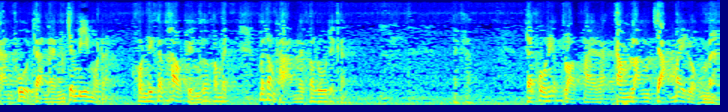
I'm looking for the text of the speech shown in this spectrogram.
การพูดการอะไรมันจะมีหมดอะคนที่เขาเข้าถึงก็เขาไม่ไม่ต้องถามเลยเขารู้ด้วยกันนะครับ แต่พวกนี้ปลอดภัยแล้วกำลังจะไม่หลงนะ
